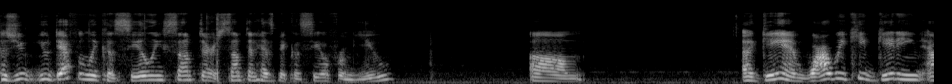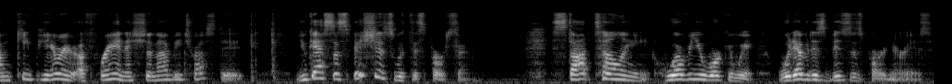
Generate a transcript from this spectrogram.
Because you you definitely concealing something or something has been concealed from you. Um again why we keep getting i'm keep hearing a friend that should not be trusted. You got suspicious with this person. Stop telling whoever you're working with whatever this business partner is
